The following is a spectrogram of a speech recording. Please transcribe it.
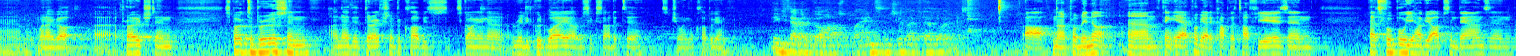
um, when I got uh, approached and spoke to Bruce, and I know the direction of the club is, is going in a really good way, I was excited to, to join the club again. Things haven't gone as planned since you left Adelaide? Oh, no, probably not. Um, I think, yeah, I probably had a couple of tough years, and that's football. You have your ups and downs, and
